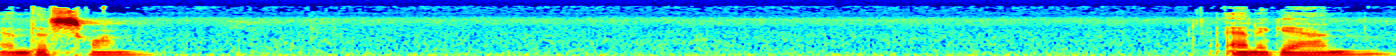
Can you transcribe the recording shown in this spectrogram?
And this one. And again.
